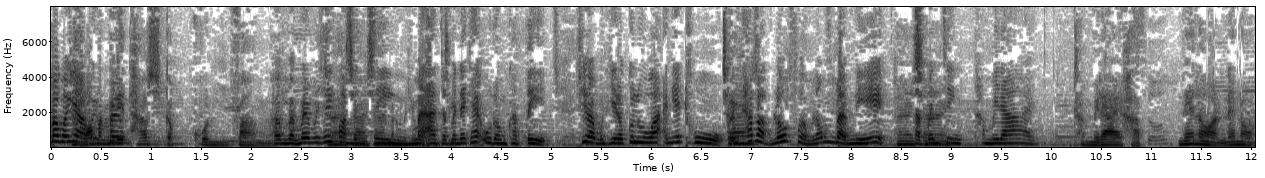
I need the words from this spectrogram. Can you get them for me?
บางบางอย่างแต่ว่ามันไม่ได้ทัชกับคนฟังอะมันมันมันไม่ใช่ความเป็นจริงใช่ใช่มันอาจจะไม่ได้แค่อุดมคติ ที่แบบบางทีเราก็รู้ว่าอันเนี้ยถูกใช่เอ้ยถ้าแบบโลกสวยมันต้องแบบนี้ใช่แต่เป็นใช่จริงทำไม่ได้ทำไม่ได้ครับ แน่นอนแน่นอน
